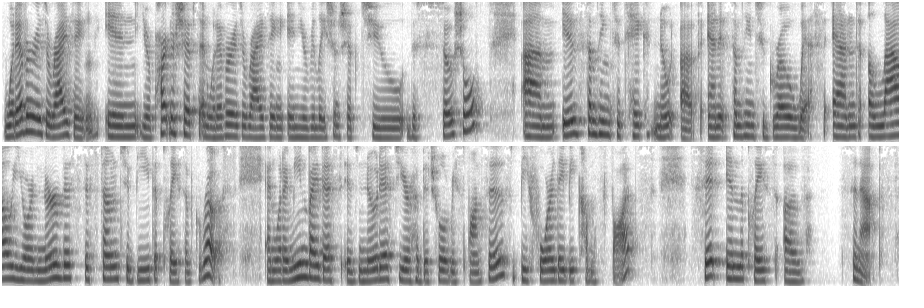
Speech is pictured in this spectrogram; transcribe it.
Whatever is arising in your partnerships and whatever is arising in your relationship to the social um, is something to take note of and it's something to grow with and allow your nervous system to be the place of growth. And what I mean by this is notice your habitual responses before they become thoughts. Sit in the place of synapse.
